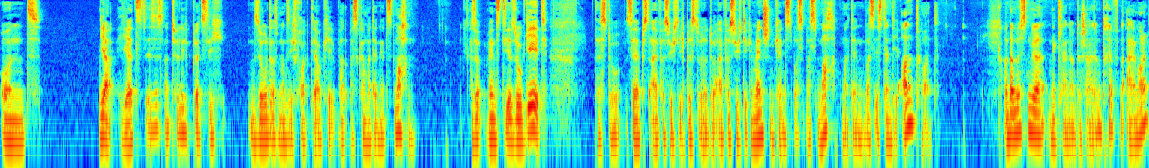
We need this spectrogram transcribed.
Und ja, jetzt ist es natürlich plötzlich so, dass man sich fragt, ja, okay, was, kann man denn jetzt machen? Also, wenn es dir so geht, dass du selbst eifersüchtig bist oder du eifersüchtige Menschen kennst, was, was macht man denn? Was ist denn die Antwort? Und da müssen wir eine kleine Unterscheidung treffen. Einmal,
